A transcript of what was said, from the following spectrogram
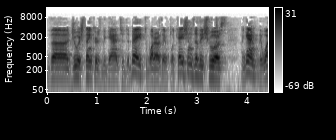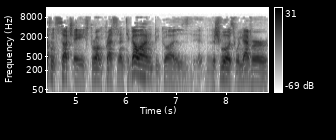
the Jewish thinkers began to debate what are the implications of these shvuos. Again, there wasn't such a strong precedent to go on because the shvuos were never,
